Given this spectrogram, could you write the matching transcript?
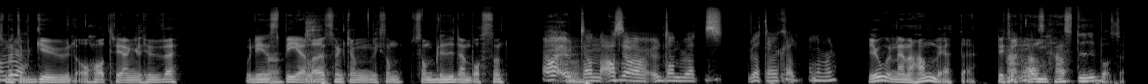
som är typ gul och har triangelhuvud. Och det är en Ja. spelare som kan liksom, som blir den bossen. Ja, utan, alltså, utan du vet, veta det själv, eller vad? Jo, nej men han vet det. Det är typ Han, om, han styr bossen.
